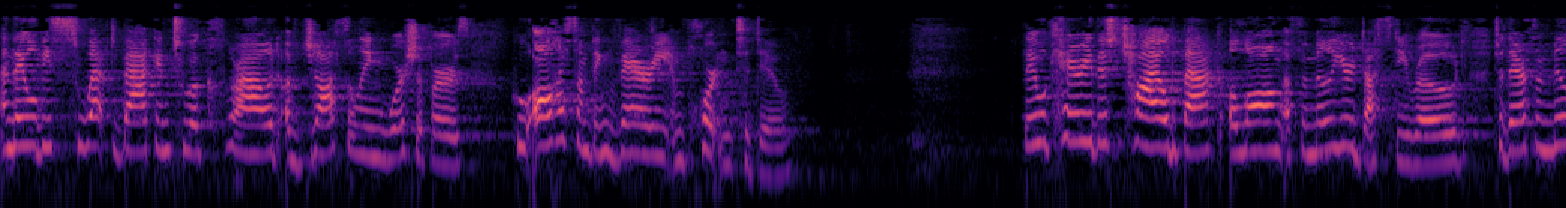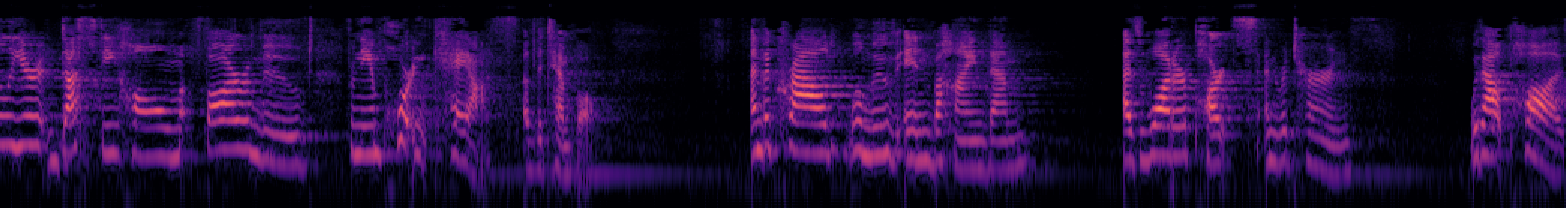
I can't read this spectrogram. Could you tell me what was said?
and they will be swept back into a crowd of jostling worshipers who all have something very important to do. They will carry this child back along a familiar dusty road to their familiar dusty home far removed from the important chaos of the temple. And the crowd will move in behind them as water parts and returns without pause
